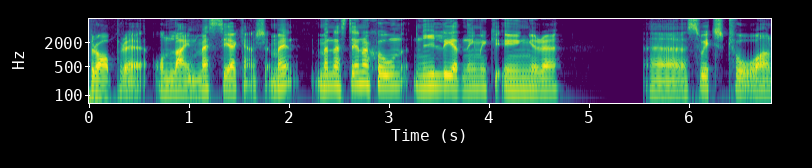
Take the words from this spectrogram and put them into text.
bra på det online-mässiga kanske. Men, men nästa generation, ny ledning, mycket yngre, eh, Switch 2,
